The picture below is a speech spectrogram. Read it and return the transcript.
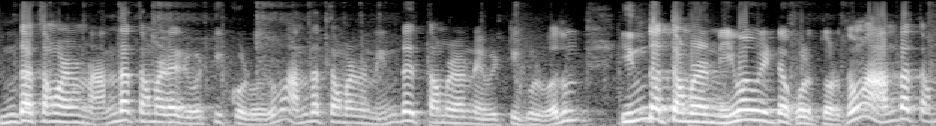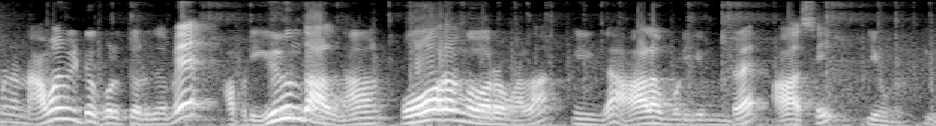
இந்த தமிழன் அந்த தமிழரை வெட்டி கொள்வதும் அந்த தமிழன் இந்த தமிழனை வெட்டி கொள்வதும் இந்த தமிழன் இவன் வீட்டை கொளுத்துறதும் அந்த தமிழன் அவன் வீட்டை கொளுத்துறதுமே அப்படி இருந்தால்தான் போறவங்க வரவங்கெல்லாம் இங்க ஆள முடியும்ன்ற ஆசை இவங்களுக்கு.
